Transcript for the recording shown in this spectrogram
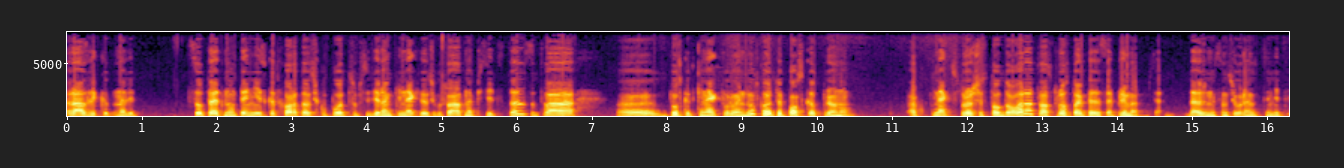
разлика, нали, съответно, те не искат хората да си купуват субсидиран Kinect и да си го слагат на писицата, затова а, пускат Kinect for Windows, който е по-скъп, примерно ако Kinect струваше 100 долара, това струва 150, примерно. Сега, даже не съм сигурен за цените.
